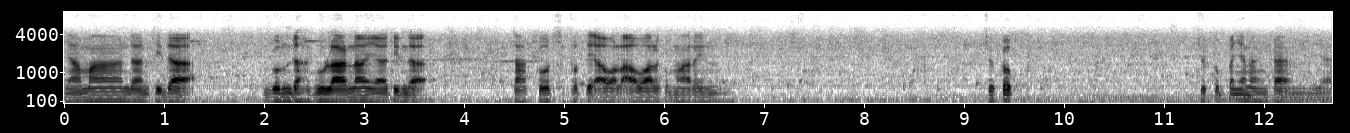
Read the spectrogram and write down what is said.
nyaman dan tidak gundah gulana ya tidak takut seperti awal-awal kemarin. Cukup cukup menyenangkan ya.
